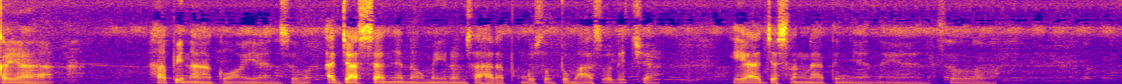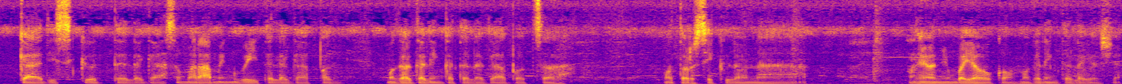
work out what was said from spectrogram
Kaya happy na ako. Ayan. So adjust yan yan no? Mayroon sa harap kung gustong tumaas ulit siya. I-adjust lang natin yan. Ayan. So God is good talaga. So maraming way talaga pag magagaling ka talaga about sa motorsiklo na ngayon yung bayaw ko magaling talaga siya.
